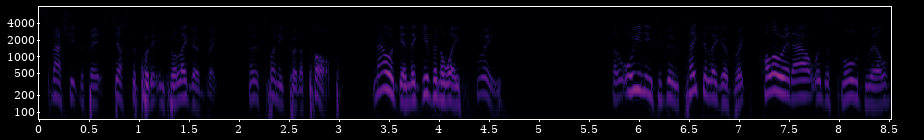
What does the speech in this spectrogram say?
smash it to bits just to put it into a Lego brick. They were 20 quid a pop. Now, again, they're given away free. So all you need to do, take a Lego brick, hollow it out with a small drill,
